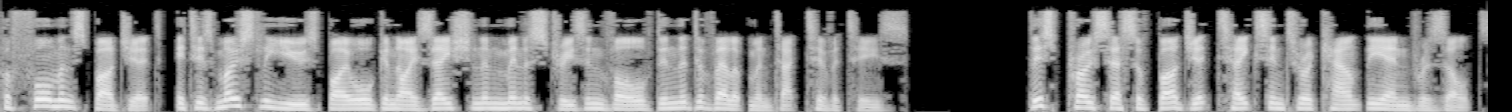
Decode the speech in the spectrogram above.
Performance budget – It is mostly used by organization and ministries involved in the development activities. This process of budget takes into account the end results.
